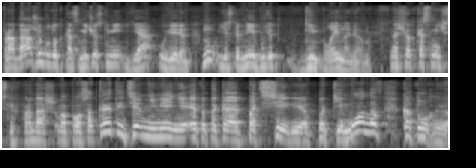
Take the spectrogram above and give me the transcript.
Продажи будут космическими, я уверен. Ну, если в ней будет геймплей, наверное. Насчет космических продаж вопрос открытый. Тем не менее, это такая подсерия покемонов, которые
